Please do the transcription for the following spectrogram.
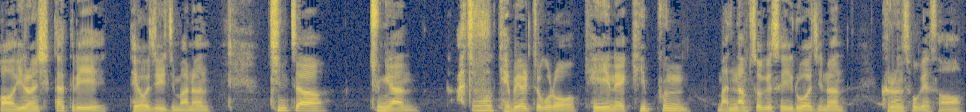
어, 이런 식탁들이 되어지지만은 진짜 중요한 아주 개별적으로 개인의 깊은 만남 속에서 이루어지는 그런 속에서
